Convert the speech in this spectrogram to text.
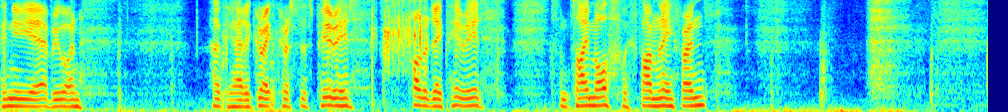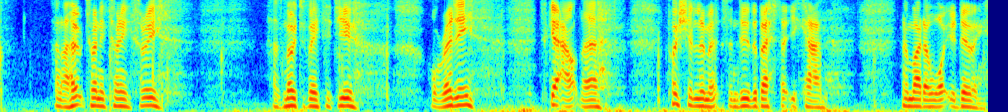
Happy New Year, everyone. Hope you had a great Christmas period, holiday period, some time off with family, friends. And I hope 2023 has motivated you already to get out there, push your limits, and do the best that you can, no matter what you're doing.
